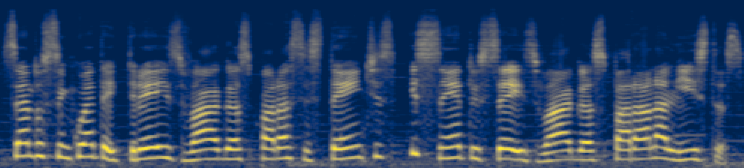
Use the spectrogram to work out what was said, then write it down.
sendo 53 vagas para assistentes e 106 vagas para analistas.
